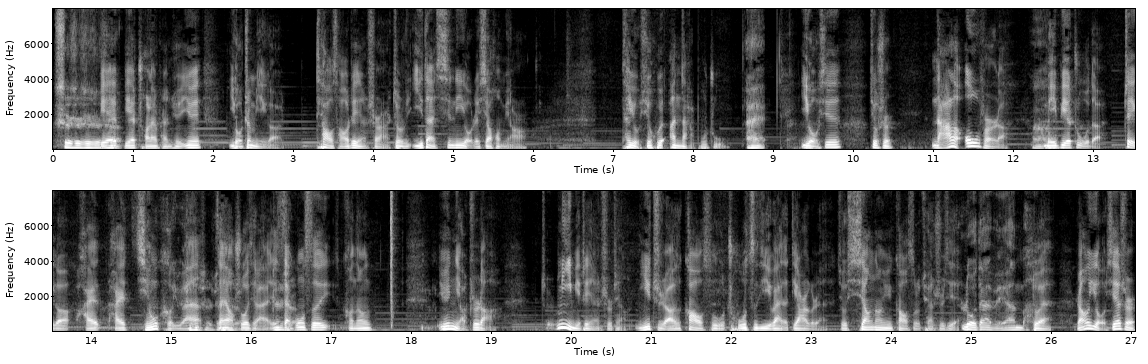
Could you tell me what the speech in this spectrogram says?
是是是是，别别传来传去，因为有这么一个跳槽这件事儿，就是一旦心里有这小火苗。他有些会按捺不住，哎，有些就是拿了 offer 的没憋住的，这个还还情有可原。咱要说起来，在公司可能，因为你要知道啊，秘密这件事情，你只要告诉除自己以外的第二个人，就相当于告诉了全世界，落袋为安吧。对。然后有些是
